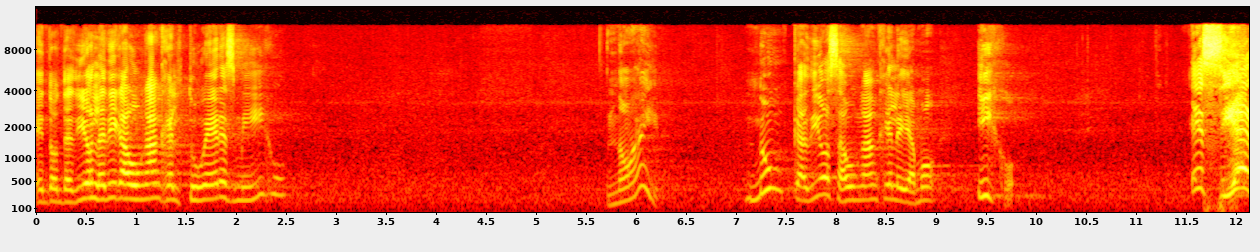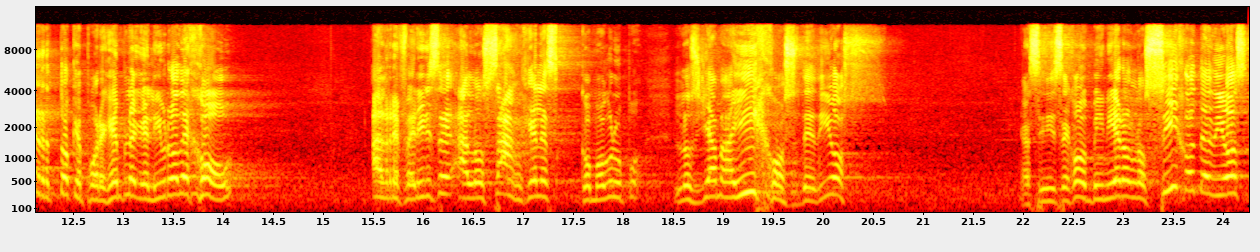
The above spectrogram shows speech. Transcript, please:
en donde Dios le diga a un ángel, tú eres mi hijo? No hay. Nunca Dios a un ángel le llamó hijo. Es cierto que, por ejemplo, en el libro de Job, al referirse a los ángeles como grupo, los llama hijos de Dios. Así dice Job, vinieron los hijos de Dios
